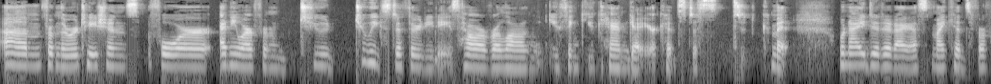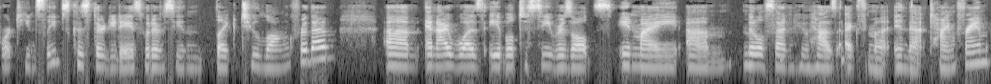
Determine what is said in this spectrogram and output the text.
um, from the rotations for anywhere from two two weeks to 30 days, however long you think you can get your kids to, to commit. When I did it, I asked my kids for 14 sleeps because 30 days would have seemed like too long for them. Um, and I was able to see results in my um, middle son who has eczema in that time frame,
